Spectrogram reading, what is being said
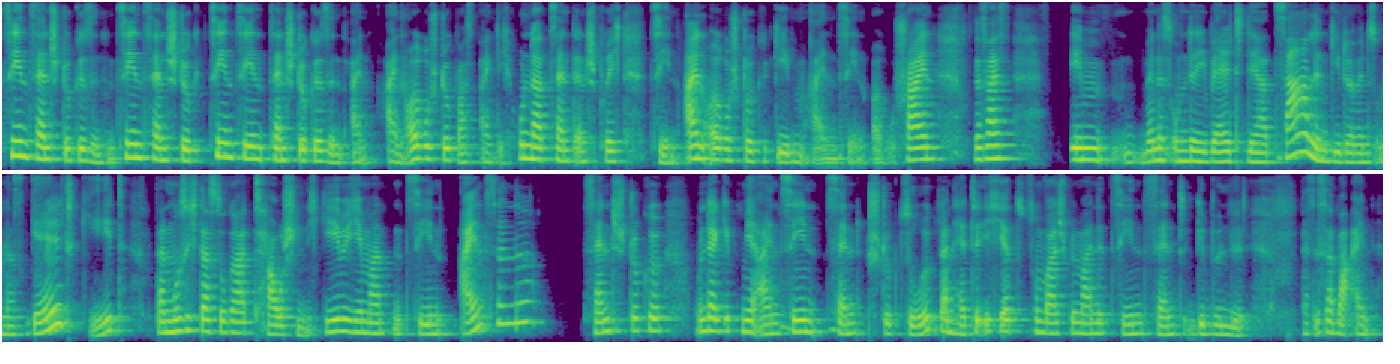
10 Cent Stücke sind ein 10 Cent Stück, 10 10 Cent Stücke sind ein 1 Euro Stück, was eigentlich 100 Cent entspricht, 10 1 Euro Stücke geben einen 10 Euro Schein. Das heißt, im, wenn es um die Welt der Zahlen geht oder wenn es um das Geld geht, dann muss ich das sogar tauschen. Ich gebe jemanden 10 einzelne Centstücke und er gibt mir ein 10 Cent Stück zurück, dann hätte ich jetzt zum Beispiel meine 10 Cent gebündelt. Das ist aber ein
